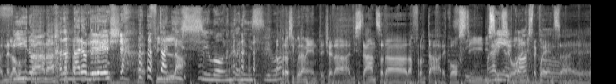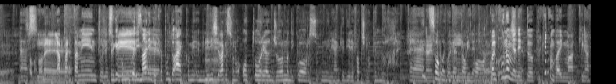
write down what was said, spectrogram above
eh, nella fino lontana ad andare a Brescia. eh, fin là. Lontanissimo, lontanissimo. No, però sicuramente c'è la distanza da, da affrontare, costi Sì, di iscrizione, di frequenza. E, Eh insomma, sì, non è. l'appartamento, le Perché spese. comunque rimani, perché appunto, ecco, mi, mi Mm. diceva che sono otto ore al giorno di corso, quindi neanche dire faccio la pendolare. Eh, no, Insomma, diventa un po'. Qualcuno mi ha detto, perché non vai in macchina?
